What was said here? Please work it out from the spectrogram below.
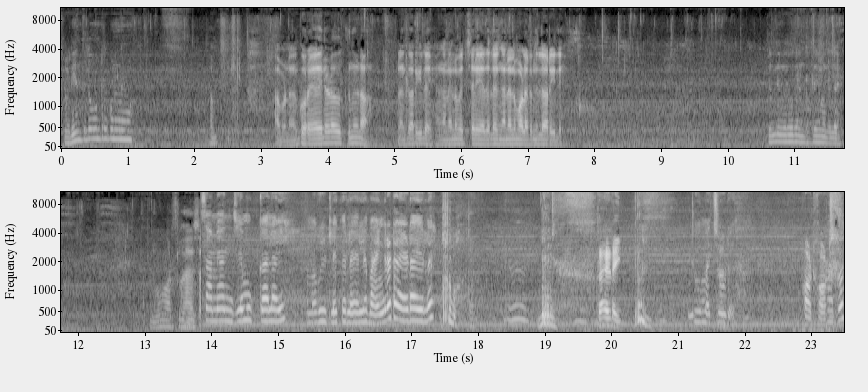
ചെടി എന്തെല്ലാം കൊണ്ടിരിക്കണേ അവിടെ കുറേ അതിലൂടെ വെക്കുന്നിടാ നിനക്ക് അറിയില്ലേ അങ്ങനെയെല്ലാം വെച്ചറിയാം അതെല്ലാം എങ്ങനെയെല്ലാം വളരുന്നില്ല അറിയില്ലേ വലിയ ഒരു എന്റർടൈൻമെന്റ് അല്ലേ നമ്മൾ വാട്സപ്പ് സമയം അഞ്ചേ മുക്കാലായി. നമ്മ വീട്ടിലേക്ക് അല്ലേ ഭയങ്കര ടയർഡായല്ലേ ടയർഡായി ടൂ മച്ച് ചൂട്. ഹോട്ട് ഹോട്ട്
